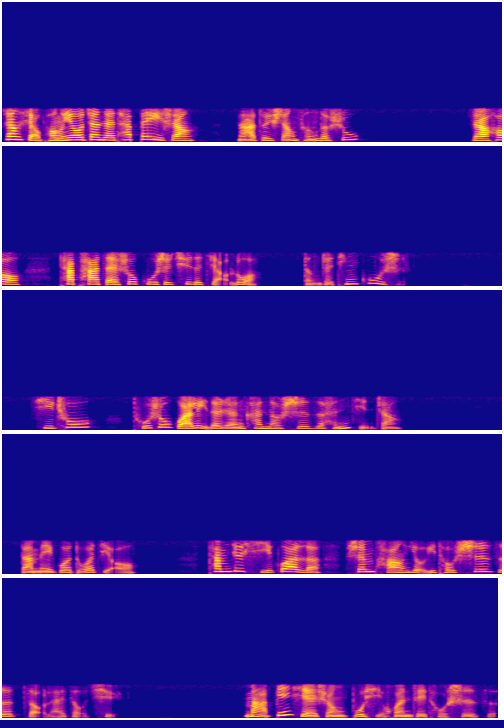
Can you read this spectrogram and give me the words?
让小朋友站在他背上拿最上层的书，然后他趴在说故事区的角落等着听故事。起初，图书馆里的人看到狮子很紧张，但没过多久，他们就习惯了身旁有一头狮子走来走去。马彬先生不喜欢这头狮子。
